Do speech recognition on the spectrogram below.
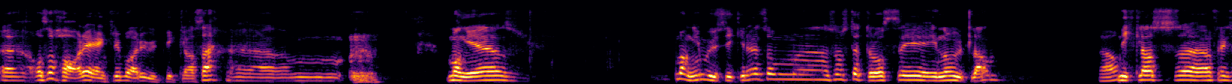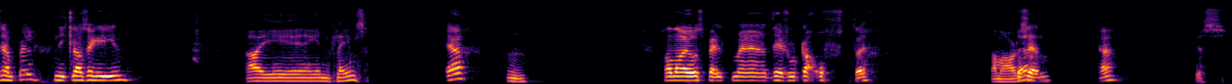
Uh, og så har det egentlig bare utvikla seg. Eh, mange mange musikere som, eh, som støtter oss i inn- og utland. Ja, Niklas, uh, for eksempel. Niklas Engelin. ja i In Flames. Ja. Mm. Han har jo spilt med T-skjorta ofte Han har det? Ja. Jøss.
